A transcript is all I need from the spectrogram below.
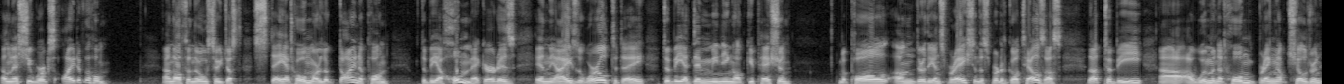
unless she works out of the home. And often those who just stay at home are looked down upon. To be a homemaker is, in the eyes of the world today, to be a demeaning occupation. But Paul, under the inspiration the Spirit of God, tells us that to be a woman at home bringing up children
